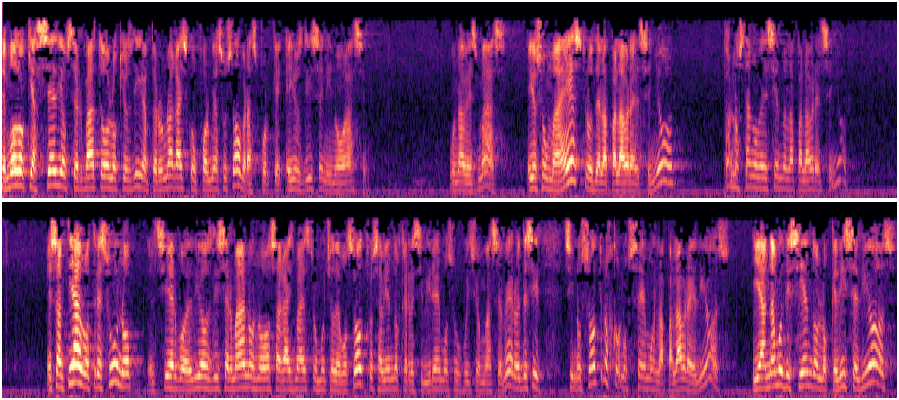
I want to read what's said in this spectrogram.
De modo que haced y observad todo lo que os digan, pero no hagáis conforme a sus obras, porque ellos dicen y no hacen. Una vez más, ellos son maestros de la palabra del Señor, pero no están obedeciendo la palabra del Señor. En Santiago 3.1, el siervo de Dios dice, hermanos, no os hagáis maestros mucho de vosotros, sabiendo que recibiremos un juicio más severo. Es decir, si nosotros conocemos la palabra de Dios y andamos diciendo lo que dice Dios,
